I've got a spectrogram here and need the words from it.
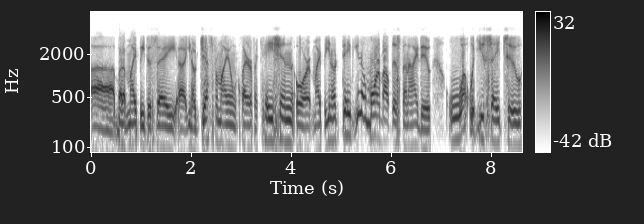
Uh, but it might be to say, uh, you know, just for my own clarification, or it might be, you know, Dave, you know more about this than I do. What would you say to,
